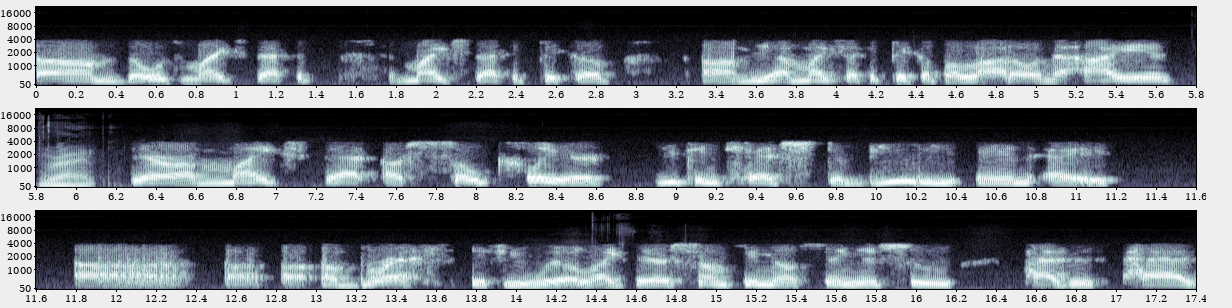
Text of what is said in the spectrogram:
Um, those mics that could, mics that could pick up, um, you have mics that can pick up a lot on the high end. Right. There are mics that are so clear you can catch the beauty in a uh, a, a breath, if you will. Like there's some female singers who has has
